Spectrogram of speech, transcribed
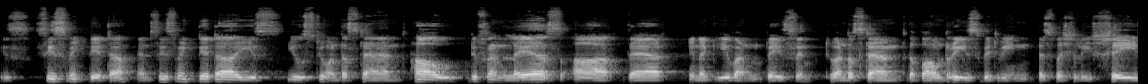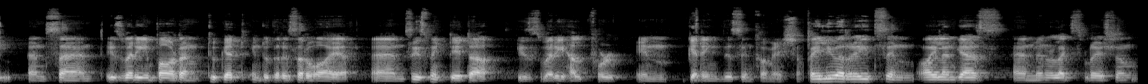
is seismic data and seismic data is used to understand how different layers are there in a given basin. To understand the boundaries between especially shale and sand is very important to get into the reservoir and seismic data is very helpful in getting this information. Failure rates in oil and gas and mineral exploration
